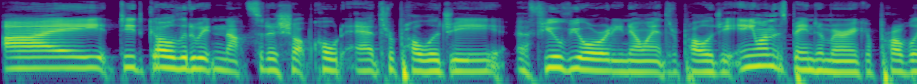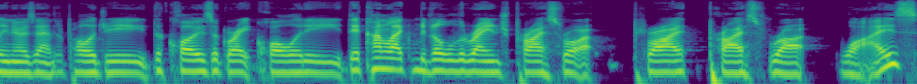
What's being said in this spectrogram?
I did go a little bit nuts at a shop called Anthropologie. A few of you already know Anthropologie. Anyone that's been to America probably knows Anthropologie. The clothes are great quality. They're kind of like middle of the range price right, price, price right wise.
